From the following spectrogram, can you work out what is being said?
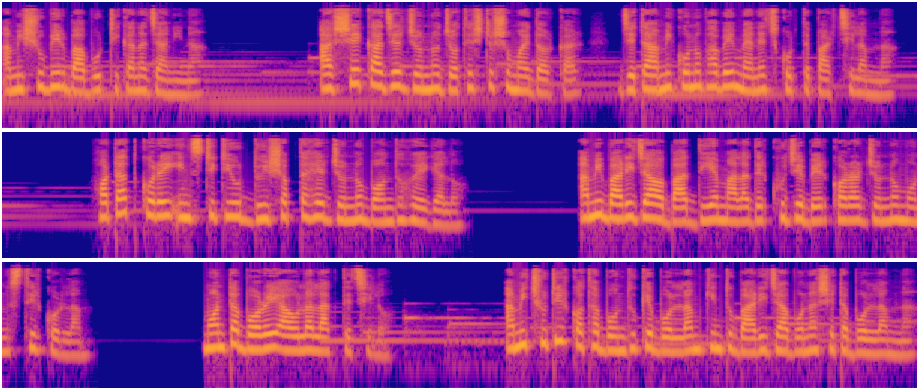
আমি সুবীর বাবুর ঠিকানা জানি না। আর সে কাজের জন্য যথেষ্ট সময় দরকার, যেটা আমি কোনোভাবেই ম্যানেজ করতে পারছিলাম না। হঠাৎ করেই ইনস্টিটিউট দুই সপ্তাহের জন্য বন্ধ হয়ে গেল। আমি বাড়ি যাওয়া বাদ দিয়ে মালাদের খুঁজে বের করার জন্য মনস্থির করলাম। মনটা বড়ই আওলা লাগতেছিল। আমি ছুটির কথা বন্ধুকে বললাম, কিন্তু বাড়ি যাব না সেটা বললাম না।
